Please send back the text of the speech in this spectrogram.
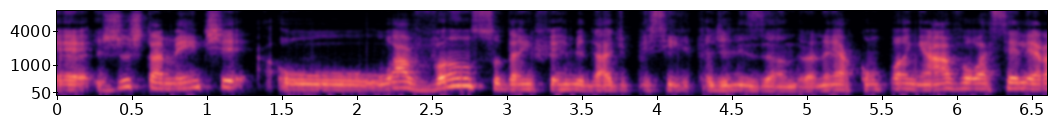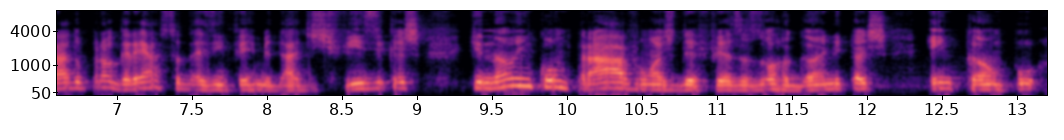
é, justamente o, o, avanço da enfermidade psíquica de Lisandra, né? acompanhava o acelerado progresso das enfermidades físicas que não encontravam as defesas orgânicas em campo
